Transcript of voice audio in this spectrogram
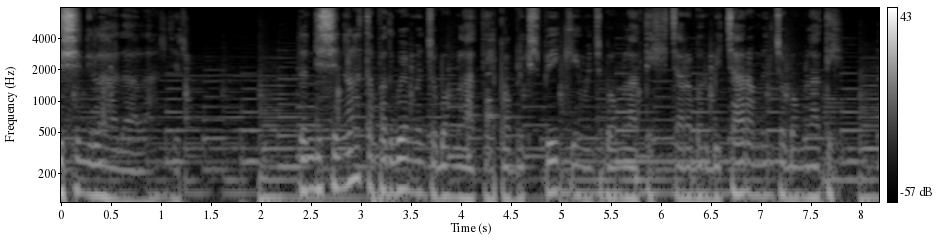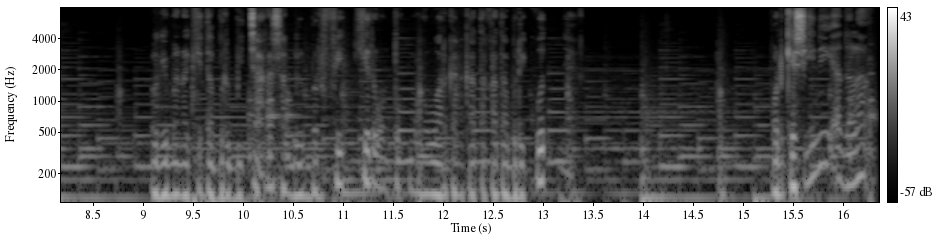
di sinilah adalah anjir dan di sinilah tempat gue mencoba melatih public speaking, mencoba melatih cara berbicara, mencoba melatih bagaimana kita berbicara sambil berpikir untuk mengeluarkan kata-kata berikutnya. Podcast ini adalah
